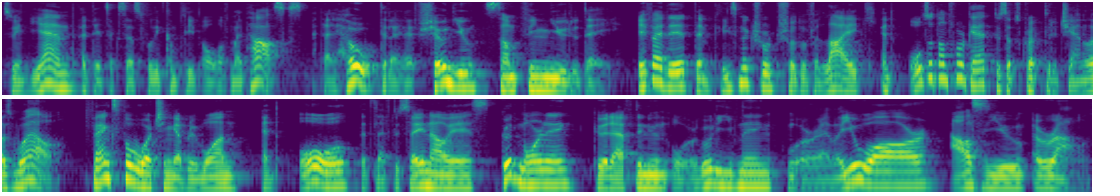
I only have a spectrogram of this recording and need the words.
So in the end, I did successfully complete all of my tasks, and I hope that I have shown you something new today. If I did, then please make sure to show it with a like, and also don't forget to subscribe to the channel as well. Thanks for watching everyone, and all that's left to say now is good morning, good afternoon or good evening, wherever you are. I'll see you around.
